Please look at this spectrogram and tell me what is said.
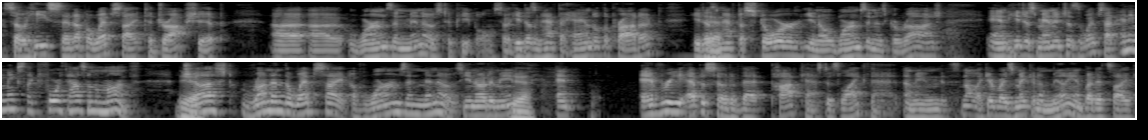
So he set up a website to drop ship uh, uh, worms and minnows to people. So he doesn't have to handle the product. He doesn't Yeah. have to store you know worms in his garage, and he just manages the website. And he makes like four thousand a month Yeah. just running the website of worms and minnows. You know what I mean? Yeah. And every episode of that podcast is like that. I mean, it's not like everybody's making a million, but it's like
